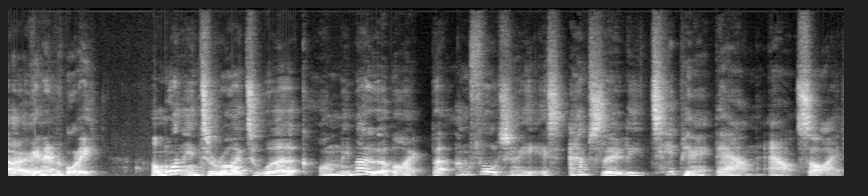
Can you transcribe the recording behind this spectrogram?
Hello again everybody. I'm wanting to ride to work on my motorbike but unfortunately it's absolutely tipping it down outside.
